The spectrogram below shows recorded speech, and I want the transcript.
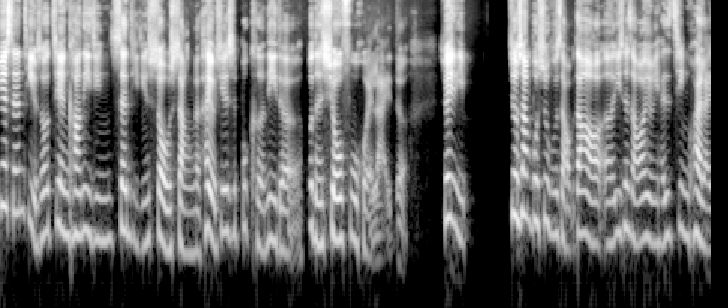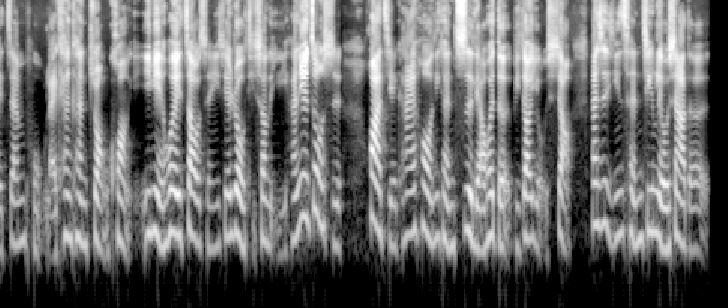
因为身体有时候健康，你已经身体已经受伤了，它有些是不可逆的，不能修复回来的，所以你就算不舒服找不到呃医生找不到原因，还是尽快来占卜来看看状况，以免会造成一些肉体上的遗憾。因为纵使化解开后，你可能治疗会得比较有效，但是已经曾经留下的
